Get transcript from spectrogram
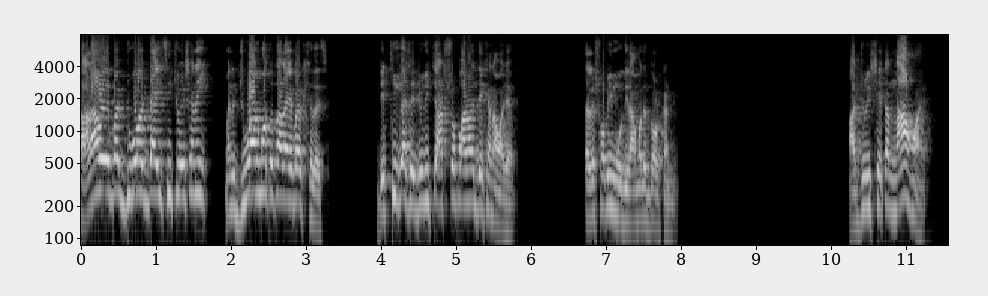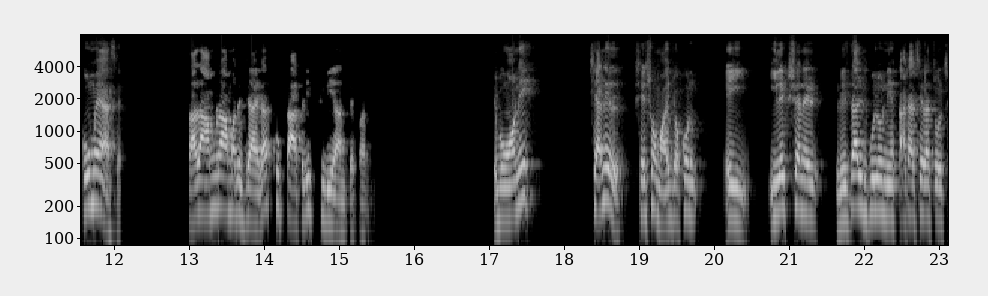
তারাও এবার ডুয়ার ডাই সিচুয়েশনেই মানে জুয়ার মতো তারা এবার খেলেছে। যে ঠিক আছে, যদি চারশো পার হয়, দেখে নেওয়া যাবে। তাহলে সবই মোদির, আমাদের দরকার নেই। আর যদি সেটা না হয়, কমে আসে তাহলে আমরা আমাদের জায়গা খুব তাড়াতাড়ি ফিরিয়ে আনতে পারব। এবং অনেক চ্যানেল সে সময় যখন এই ইলেকশনের রেজাল্টগুলো নিয়ে কাটাছেড়া চলছে,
